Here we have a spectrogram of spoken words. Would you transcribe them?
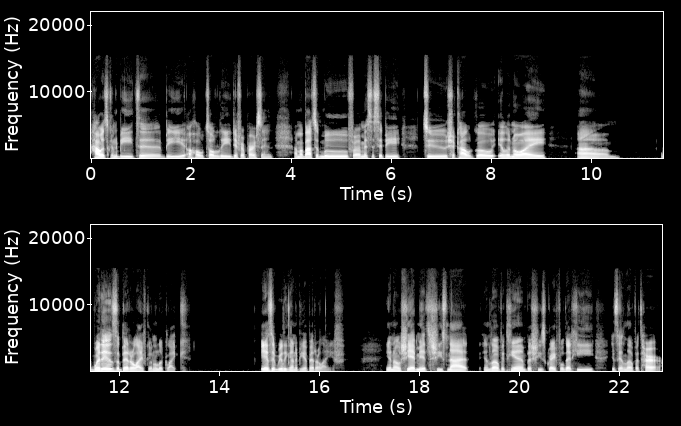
how it's going to be to be a whole totally different person. I'm about to move from Mississippi to Chicago, Illinois. Um, what is a better life going to look like? Is it really going to be a better life? You know, she admits she's not in love with him, but she's grateful that he is in love with her.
